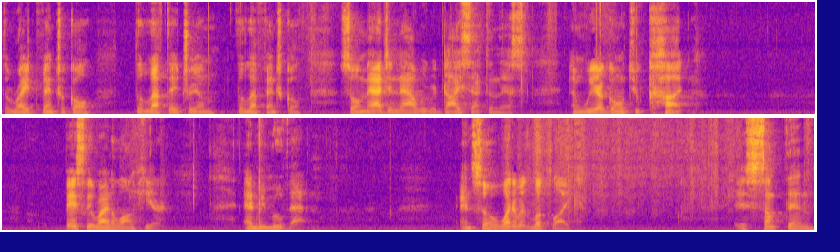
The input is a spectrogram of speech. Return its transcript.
the right ventricle, the left atrium, the left ventricle. So imagine now we were dissecting this and we are going to cut basically right along here and remove that. And so what it would look like is something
